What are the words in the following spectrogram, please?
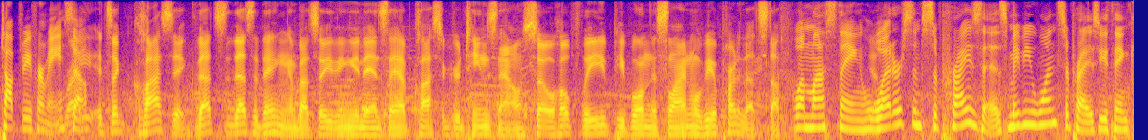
top three for me. So It's a classic. That's that's the thing about So You Think You Dance. They have classic routines now. So hopefully people in this line will be a part of that stuff. one last thing, what are some surprises? Maybe one surprise you think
